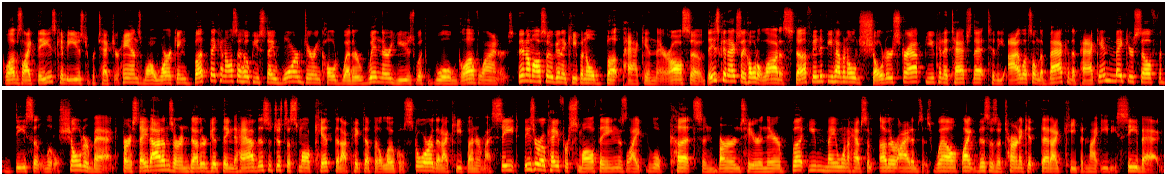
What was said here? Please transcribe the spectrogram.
Gloves like these can be used to protect your hands while working, but they can also help you stay warm during cold weather when they're used with wool glove liners. Then I'm also going to keep an old butt pack in there also. These can actually hold a lot of stuff, and if you have an old shoulder strap, you can attach that to the eyelets on the back of the pack and make yourself a decent little shoulder bag. First aid items are another good thing to have. This is just a small kit that I picked up at a local store that I keep under my seat. These are okay for small things like little cuts and burns here and there, but you may may want to have some other items as well, like this is a tourniquet that I keep in my EDC bag.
